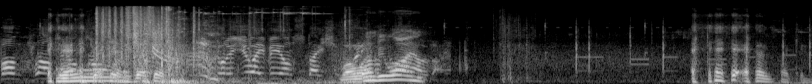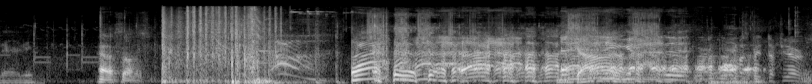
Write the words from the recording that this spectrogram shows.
Bomb planted. Yeah, he's right there. He's right there. Got a UAV on station. One, one. 1v1. over. That's fucking dirty. That's awesome. Got him. Bomb has been defused.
